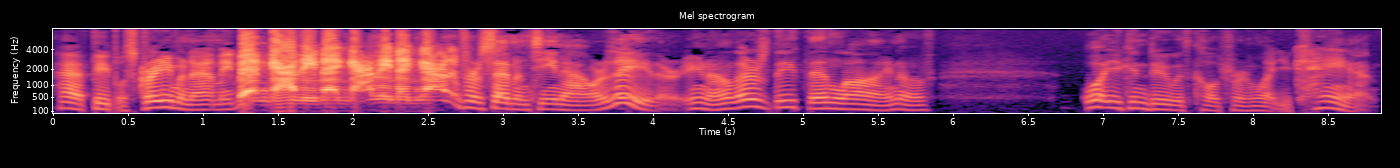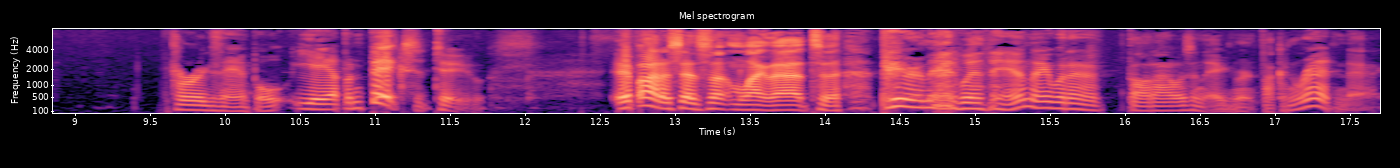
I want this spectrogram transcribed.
have people screaming at me, Benghazi, Benghazi, Benghazi, for 17 hours either. You know, there's the thin line of what you can do with culture and what you can't. For example, yep and fix it too. If I'd have said something like that to Pyramid Within, they would have thought I was an ignorant fucking redneck.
